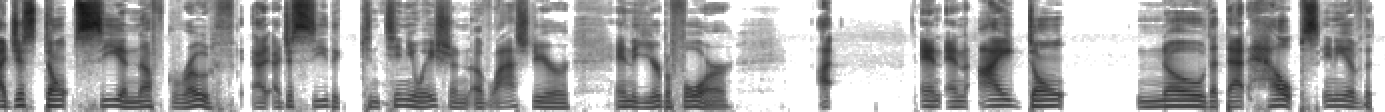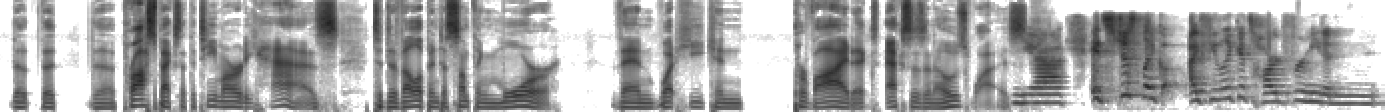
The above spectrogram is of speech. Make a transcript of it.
I just don't see enough growth. I, I just see the continuation of last year and the year before. I and and I don't know that that helps any of the the the, the prospects that the team already has to develop into something more than what he can provide X, X's and O's wise. Yeah, it's just like I feel like it's hard for me to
